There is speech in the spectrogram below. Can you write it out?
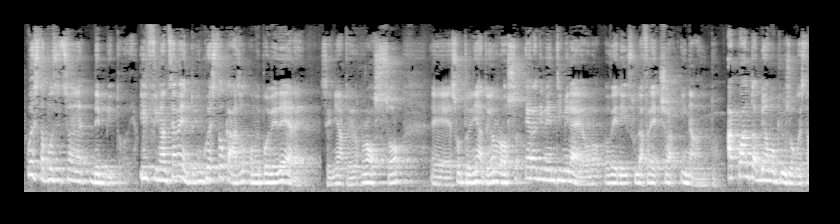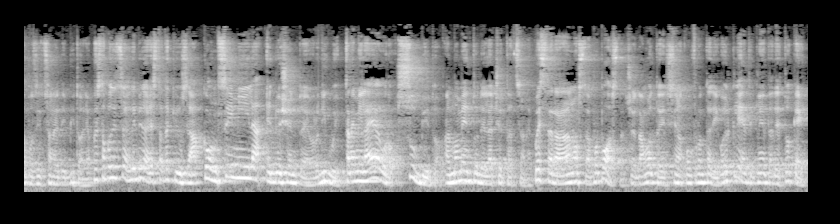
questa posizione debitoria. Il finanziamento in questo caso, come puoi vedere segnato in rosso, eh, sottolineato in rosso, era di 20.000 euro, lo vedi sulla freccia in alto. A quanto abbiamo chiuso questa posizione debitoria? Questa posizione debitoria è stata chiusa con 6.200 euro, di cui 3.000 euro subito al momento dell'accettazione. Questa era la nostra proposta, cioè una volta che ci siamo confrontati con il cliente, il cliente ha detto ok,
